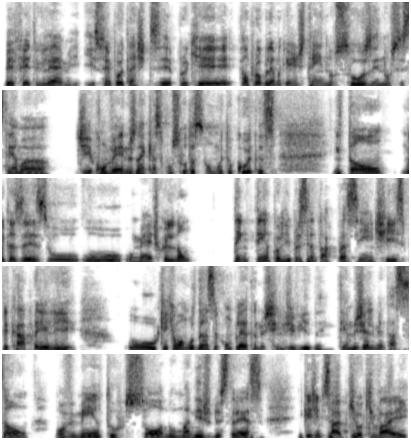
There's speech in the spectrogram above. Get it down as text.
Perfeito, Guilherme. Isso é importante dizer, porque é um problema que a gente tem no SUS e no sistema de convênios, né, que as consultas são muito curtas. Então, muitas vezes o, o, o médico ele não tem tempo ali para sentar com o paciente e explicar para ele o que é uma mudança completa no estilo de vida, em termos de alimentação, movimento, sono, manejo do estresse, e que a gente sabe que o que vai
